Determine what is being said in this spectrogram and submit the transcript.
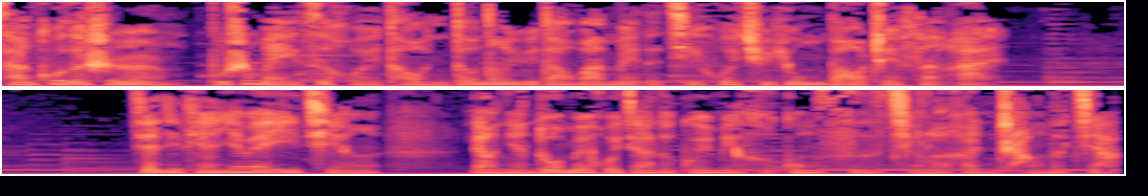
残酷的是，不是每一次回头，你都能遇到完美的机会去拥抱这份爱。前几天因为疫情，两年多没回家的闺蜜和公司请了很长的假，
